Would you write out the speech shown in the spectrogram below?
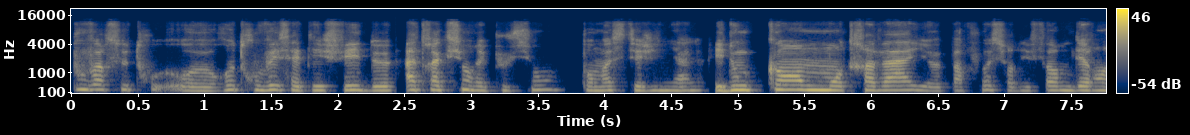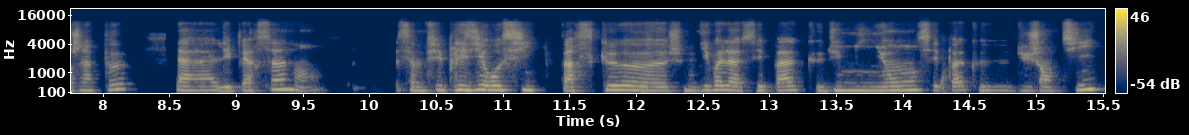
pouvoir se retrouver cet effet de attraction-répulsion, pour moi, c'était génial. Et donc quand mon travail, parfois sur des formes, dérange un peu les personnes, ça me fait plaisir aussi parce que euh, je me dis voilà c'est pas que du mignon c'est pas que du gentil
